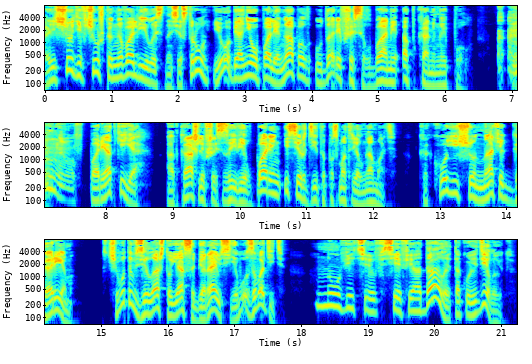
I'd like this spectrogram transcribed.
А еще девчушка навалилась на сестру, и обе они упали на пол, ударившись лбами об каменный пол. «В порядке я», — откашлившись, заявил парень и сердито посмотрел на мать. «Какой еще нафиг гарем? С чего ты взяла, что я собираюсь его заводить?» «Ну, ведь все феодалы такое делают».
